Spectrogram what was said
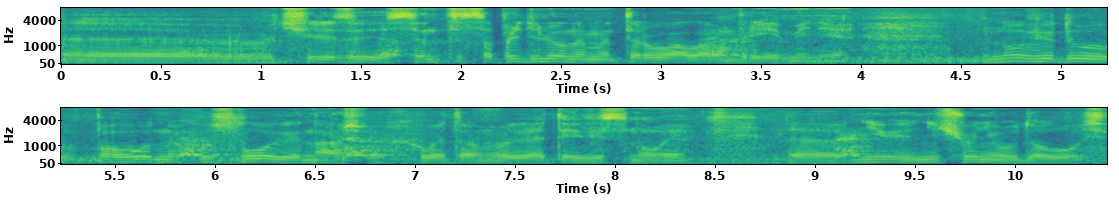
э, через, с, ин- с определенным интервалом времени. Но ввиду погодных условий наших в этом, этой весной э, ни- ничего не удалось.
